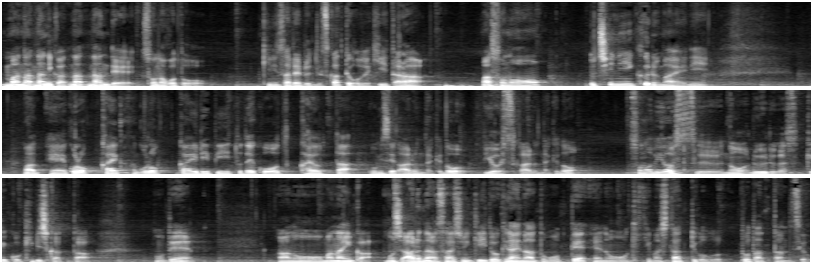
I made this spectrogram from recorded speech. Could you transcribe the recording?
まあな何かななんでそんなことを気にされるんですかってことで聞いたら、まあ、そのうちに来る前に、まあえ、56回かな56回リピートでこう通ったお店があるんだけど美容室があるんだけどその美容室のルールが結構厳しかったのであの、まあ、何かもしあるなら最初に聞いておきたいなと思ってあの聞きましたっていうことだったんですよ。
